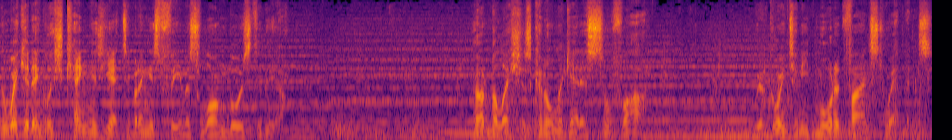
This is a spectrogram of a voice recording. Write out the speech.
The wicked English king is yet to bring his famous longbows to bear. Our militias can only get us so far. We're going to need more advanced weapons.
